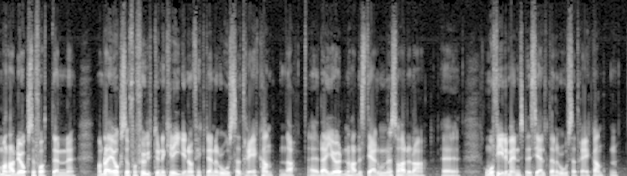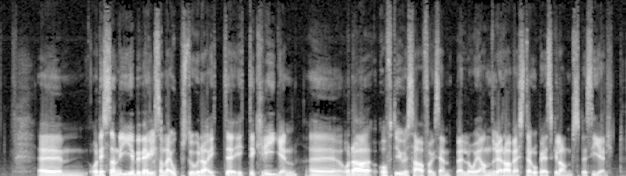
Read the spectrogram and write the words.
Og man hadde jo også fått en, man ble jo også forfulgt under krigen og fikk den rosa trekanten. da. Eh, der jødene hadde stjernene, så hadde da eh, homofile menn spesielt den rosa trekanten. Uh, og disse nye bevegelsene de oppsto etter, etter krigen, uh, og da ofte i USA f.eks., og i andre da vesteuropeiske land spesielt.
